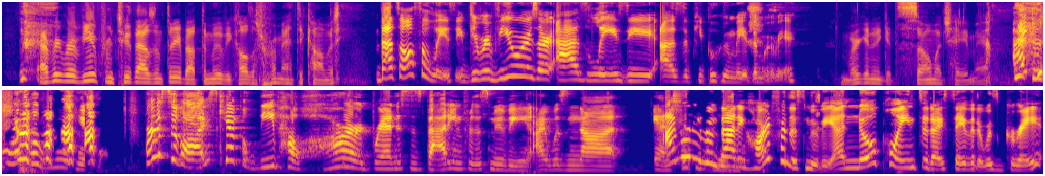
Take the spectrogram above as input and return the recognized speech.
Every review from 2003 about the movie calls it a romantic comedy. That's also lazy. The reviewers are as lazy as the people who made the movie. We're gonna get so much hate mail. I can't believe. First of all, I just can't believe how hard Brandis is batting for this movie. I was not. I'm not even batting hard for this movie. At no point did I say that it was great.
